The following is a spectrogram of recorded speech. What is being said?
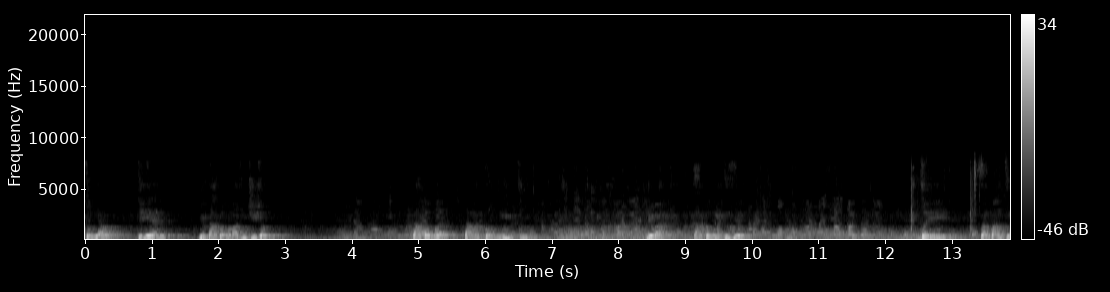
重要。今天有打工的吗？请举手。打工的，打工一族。有吗？打工一直有。所以上班族，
